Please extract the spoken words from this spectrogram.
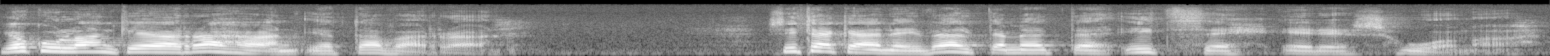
Joku lankeaa rahaan ja tavaraan. Sitäkään ei välttämättä itse edes huomaa.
